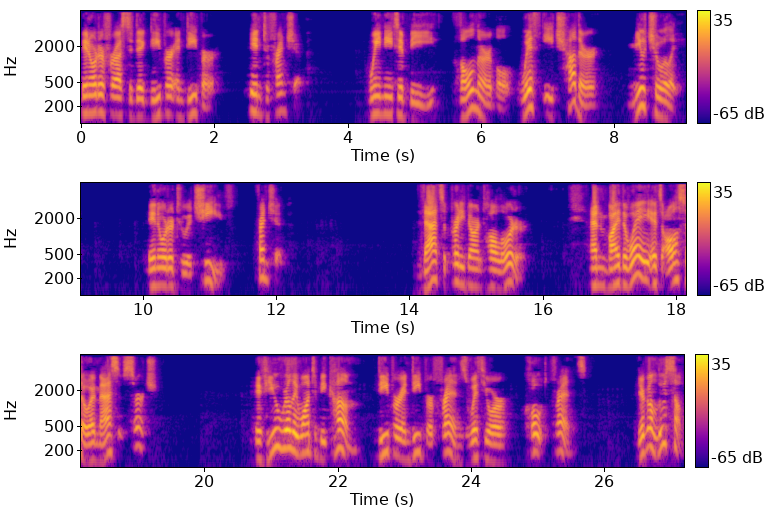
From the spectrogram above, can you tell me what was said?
in order for us to dig deeper and deeper into friendship. We need to be vulnerable with each other mutually in order to achieve friendship. That's a pretty darn tall order. And by the way, it's also a massive search. If you really want to become deeper and deeper friends with your quote friends, you're going to lose some.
